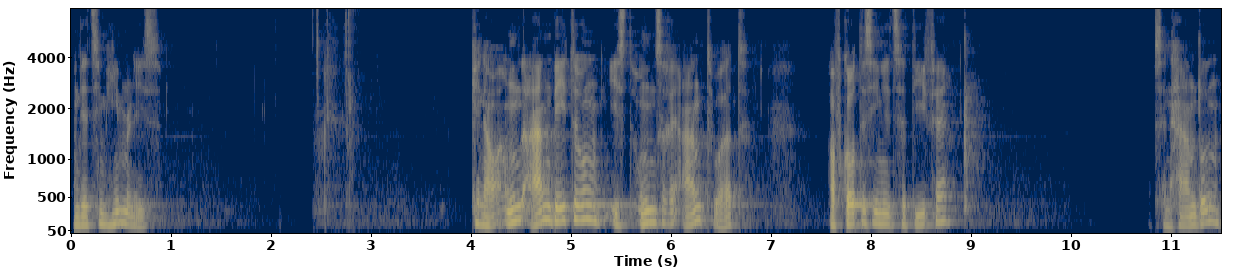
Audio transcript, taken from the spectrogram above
und jetzt im Himmel ist. Genau, und Anbetung ist unsere Antwort auf Gottes Initiative, auf sein Handeln,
